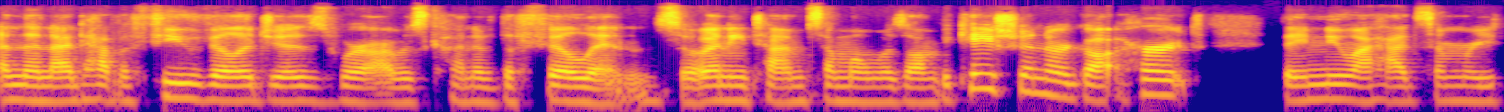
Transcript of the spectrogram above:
And then I'd have a few villages where I was kind of the fill in. So anytime someone was on vacation or got hurt, they knew I had some re-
